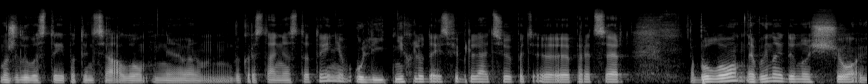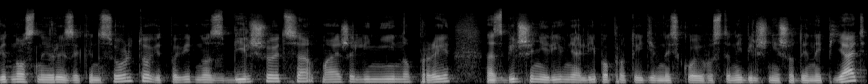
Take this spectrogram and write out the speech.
можливостей потенціалу е, використання статинів у літніх людей з фібриляцією е, передсердь. Було винайдено, що відносний ризик інсульту відповідно збільшується майже лінійно при збільшенні рівня ліпопротидів низької густини більш ніж 1,5.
